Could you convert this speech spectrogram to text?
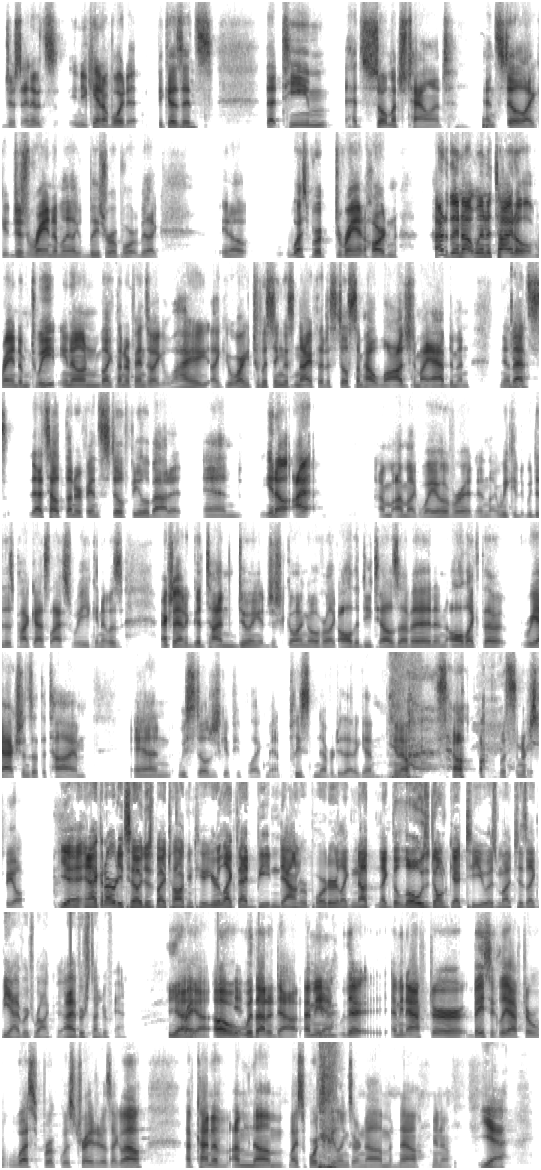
just and it's and you can't avoid it because Mhm. it's that team had so much talent and still like just randomly like bleacher report would be like you know westbrook durant harden how did they not win a title random tweet you know and like thunder fans are like why like why are you twisting this knife that is still somehow lodged in my abdomen you know Yeah. that's that's how thunder fans still feel about it and you know i I'm I'm like way over it. And like we could we did this podcast last week, and it was I actually had a good time doing it, just going over like all the details of it and all like the reactions at the time. And we still just get people like, man, please never do that again. You know, that's how listeners feel. Yeah, and I can already tell just by talking to you, you're like that beaten down reporter. Like not like the lows don't get to you as much as like the average rock average Thunder fan. Yeah, Right. yeah. Oh, Yeah. without a doubt. I mean, Yeah. there. I mean, after basically after Westbrook was traded, I was like, well, I've kind of I'm numb. My sports feelings are numb now. You know. Yeah.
